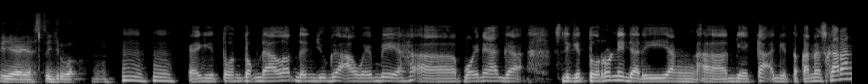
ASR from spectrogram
Iya ya setuju kok. Hmm, hmm, kayak gitu untuk Dalot dan juga AWB ya uh, poinnya agak sedikit turun nih dari yang uh, GK gitu karena sekarang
